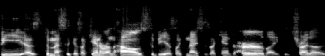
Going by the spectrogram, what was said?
be as domestic as I can around the house, to be as like nice as I can to her, like try to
